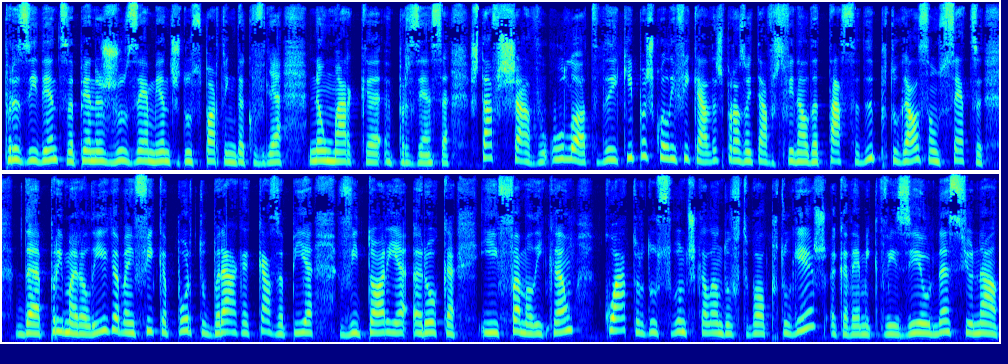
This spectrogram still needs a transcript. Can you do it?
presidentes, apenas José Mendes do Sporting da Covilhã não marca presença. Está fechado o lote de equipas qualificadas para os oitavos de final da Taça de Portugal, são sete da Primeira Liga, Benfica, Benfica, Porto, Braga, Casa Pia, Vitória, Aroca e Famalicão. Quatro do segundo escalão do futebol português, Académico de Viseu, Nacional,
